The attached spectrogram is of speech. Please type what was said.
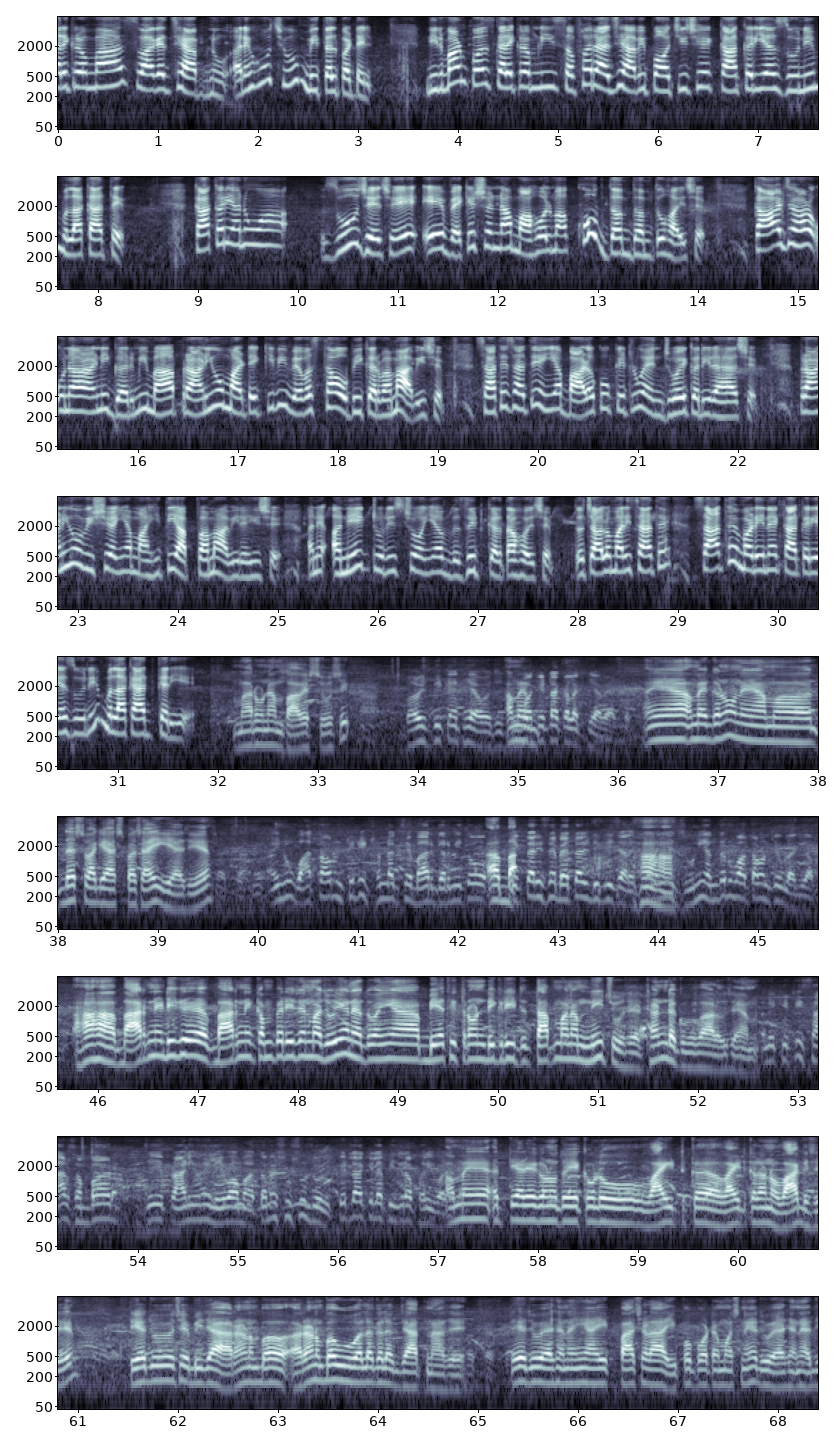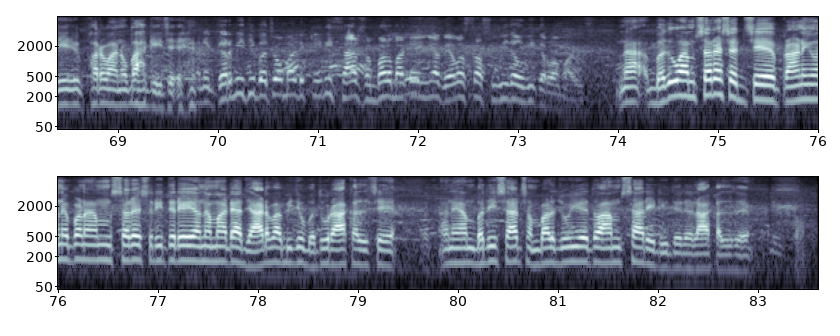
કાર્યક્રમમાં સ્વાગત છે આપનું અને હું છું મિતલ પટેલ. નિર્માણ પલ્સ કાર્યક્રમની સફર આજે આવી પહોંચી છે કાંકરિયા ઝૂની મુલાકાતે. કાંકરિયાનું આ ઝૂ જે છે એ વેકેશનના માહોલમાં ખૂબ ધમધમતું હોય છે. કાળઝાળ ઉનાળાની ગરમીમાં પ્રાણીઓ માટે કેવી વ્યવસ્થા ઊભી કરવામાં આવી છે? સાથે સાથે અહીંયા બાળકો કેટલું એન્જોય કરી રહ્યા છે? પ્રાણીઓ વિશે અહીંયા માહિતી આપવામાં આવી રહી છે અને અનેક ટુરિસ્ટો અહીંયા વિઝિટ કરતા હોય છે. તો ચાલો મારી સાથે સાથે મળીને કાંકરિયા ઝૂની મુલાકાત કરીએ. મારું નામ ભાવેશ જોશી. ભાવેશભાઈ ક્યાંથી આવ્યો છે? અમે- કેટલા કલાકથી આવ્યા છો? અહીંયા અમે ગણો ને આમ દસ વાગ્યા આસપાસ આવી ગયા છીએ. અહીંનું વાતાવરણ કેટલી ઠંડક છે? બહાર ગરમી તો આ બા- એકતાલીસ ને બેતાલીસ ડિગ્રી ચાલે છે. હા, હા. જૂની અંદરનું વાતાવરણ કેવું લાગ્યું આપણે હા હા. બારની ડિગ્રી બારની કમ્પેરિઝનમાં જોઈએ ને તો અહીંયા બેથી ત્રણ ડિગ્રી તાપમાન આમ નીચું છે ઠંડક વાળું છે આમ અને કેટલી સાર સંભાળ જે પ્રાણીઓની લેવામાં તમે શું શું જોયું? કેટલા કેટલા પિંજરા ફરી વળ્યા અમે અત્યારે ગણો તો એક ઓલો વ્હાઈટ વ્હાઈટ કલરનો વાઘ છે. તે જોયો છે બીજા હરણ હરણ બહુ અલગ અલગ જાતના છે. તે જોયા છે ને અહીંયા એક પાછળ આ હિપોપોટેમસ ને જોયા છે ને હજી ફરવાનું બાકી છે અને ગરમીથી બચવા માટે કેવી સાર સંભાળ માટે અહીંયા વ્યવસ્થા સુવિધા ઊભી કરવામાં આવી છે ના બધું આમ સરસ જ છે પ્રાણીઓને પણ આમ સરસ રીતે રહે એના માટે આ ઝાડવા બીજું બધું રાખેલ છે અને આમ બધી સાર સંભાળ જોઈએ તો આમ સારી રીતે રાખેલ છે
